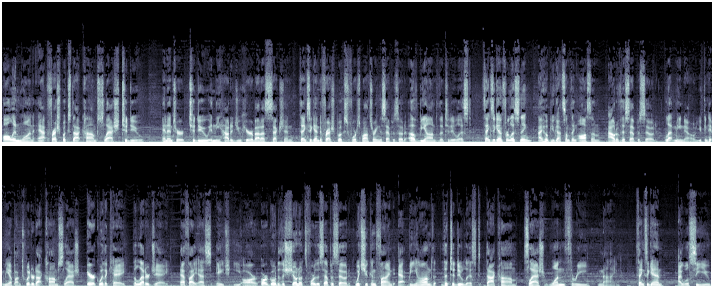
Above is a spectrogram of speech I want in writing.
all in one at freshbooks.com slash to do and enter to do in the How Did You Hear About Us section. Thanks again to FreshBooks for sponsoring this episode of Beyond the To Do List. Thanks again for listening. I hope you got something awesome out of this episode. Let me know. You can hit me up on twitter.com slash Erik with a K, the letter J, F I S H E R, or go to the show notes for this episode, which you can find at beyondthetodolist.com slash 139. Thanks again. I will see you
